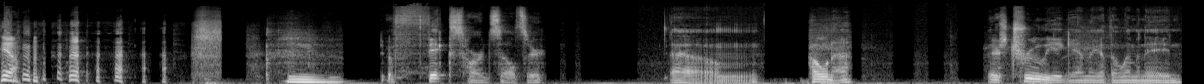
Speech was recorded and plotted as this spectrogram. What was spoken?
yeah. Fix Hard Seltzer. Um, Hona. There's Truly again. They got the lemonade.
